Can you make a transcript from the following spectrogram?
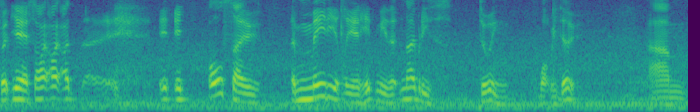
but yes, I, I, I it, it also immediately it hit me that nobody's doing what we do, um,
